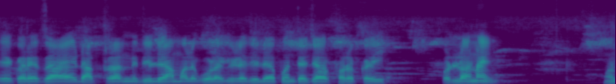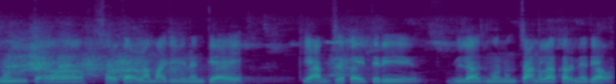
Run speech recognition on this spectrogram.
हे करायचं आहे. डॉक्टरांनी दिले आम्हाला गोळ्या गिळ्या दिल्या पण त्याच्यावर फरक काही पडला नाही. म्हणून सरकारला माझी विनंती आहे. की आमचं काहीतरी इलाज म्हणून चांगला करण्यात यावा.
